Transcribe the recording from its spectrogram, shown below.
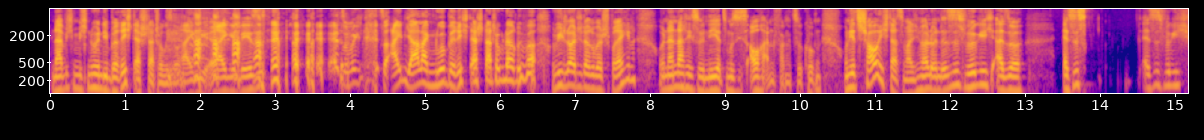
Und da habe ich mich nur in die Berichterstattung so reinge reingelesen. so, wirklich, so ein Jahr lang nur Berichterstattung darüber und wie die Leute darüber sprechen. Und dann dachte ich so, nee, jetzt muss ich es auch anfangen zu gucken. Und jetzt schaue ich das manchmal und es ist wirklich, also, es ist, es ist wirklich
